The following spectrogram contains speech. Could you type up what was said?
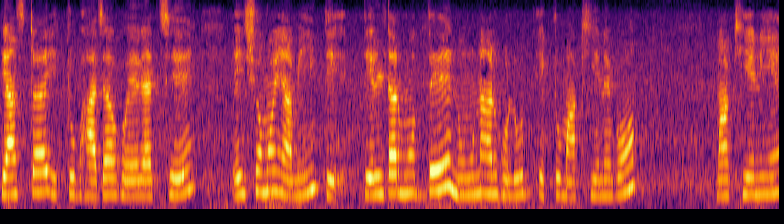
পেঁয়াজটা একটু ভাজা হয়ে গেছে। এই সময় আমি তেলটার মধ্যে নুন আর হলুদ একটু মাখিয়ে নেব। মাখিয়ে নিয়ে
